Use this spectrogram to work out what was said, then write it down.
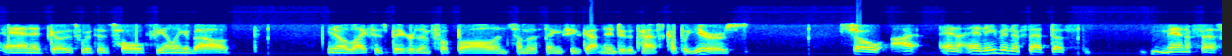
And it goes with his whole feeling about you know, life is bigger than football and some of the things he's gotten into the past couple of years. So I and and even if that does manifest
